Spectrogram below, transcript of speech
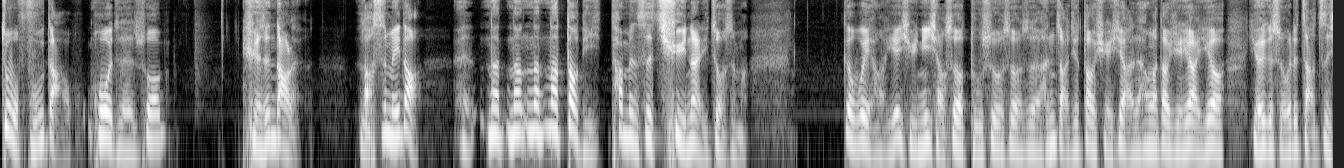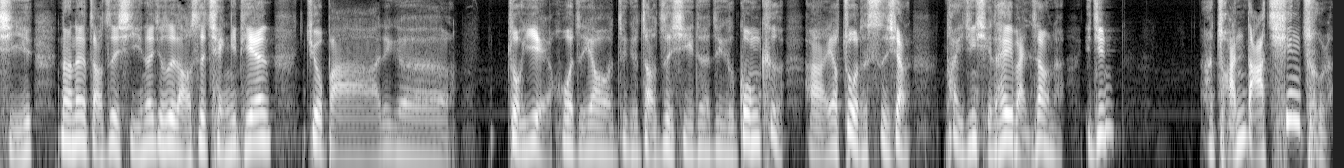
做辅导，或者说学生到了，老师没到？嗯，那那那那到底他们是去那里做什么？各位哈，也许你小时候读书的时候是很早就到学校，然后到学校以后有一个所谓的早自习，那那个早自习呢，就是老师前一天就把那个。作业或者要这个早自习的这个功课啊，要做的事项，他已经写在黑板上了，已经传达清楚了。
